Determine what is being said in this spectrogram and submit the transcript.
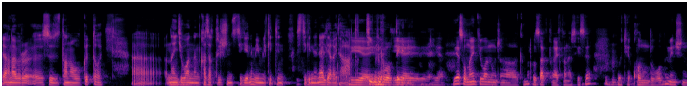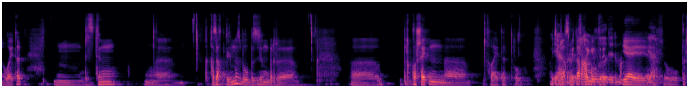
Иә ана бір сөз танымал болып кетті ғой. Ыыы найнти уанның қазақ тілі үшін істегені мемлекеттен істегеннен әлдеқайда артық Иә, тиімді иә, болды иә деген иә иә иә. Сол найнти уанның жаңағы кім бар? Ғызактың айтқан нәрсесі. Өте қонымды болды. Мен үшін ол айтады. Біздің қазақ тіліміз бұл біздің бір ә, бір қоршайтын ә, қалай айтады ол? Өте жақсы метафора келтіреді. иә иә иә. Бір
